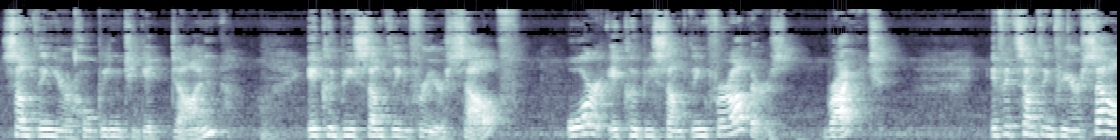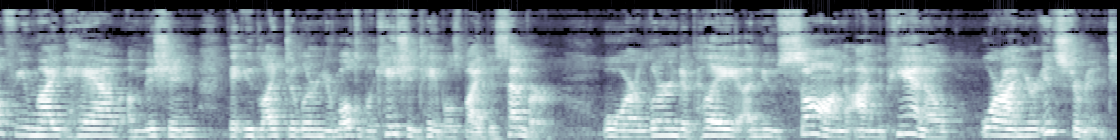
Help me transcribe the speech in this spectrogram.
something you're hoping to get done. It could be something for yourself or it could be something for others, right? If it's something for yourself, you might have a mission that you'd like to learn your multiplication tables by December or learn to play a new song on the piano or on your instrument.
